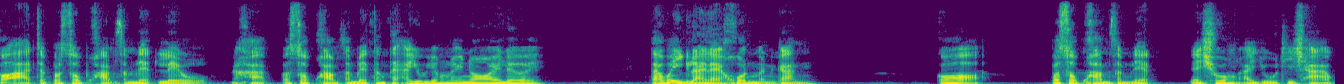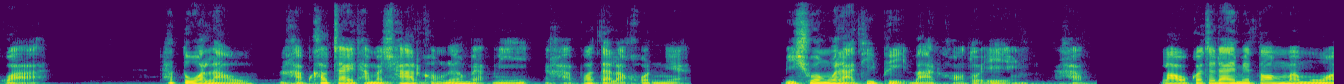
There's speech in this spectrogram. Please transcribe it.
ก็อาจจะประสบความสำเร็จเร็วนะครับ ประสบความสำเร็จตั้งแต่อายุยังน้อยๆเลย แต่ว่าอีกหลาย ๆ คนเหมือนกัน ก็ประสบความสำเร็จในช่วงอายุที่ช้ากว่า ถ้าตัวเรานะครับเข้าใจธรรมชาติของเรื่องแบบนี้นะครับว่าแต่ละคนเนี่ยมีช่วงเวลาที่ผลิบานของตัวเองนะครับ เราก็จะได้ไม่ต้องมามัว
